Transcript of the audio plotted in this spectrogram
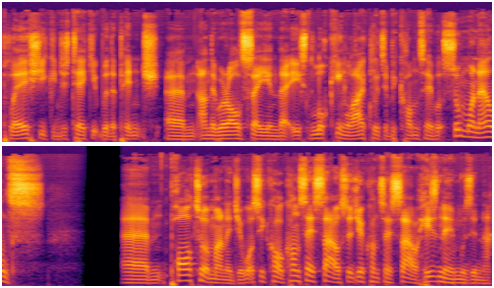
place, you can just take it with a pinch. Um, and they were all saying that it's looking likely to be Conte, but someone else, um, Porto manager, what's he called? Conceição, Sergio Conceição. His name was in the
